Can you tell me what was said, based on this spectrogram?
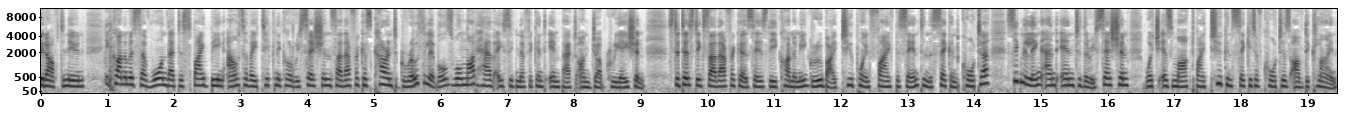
Good afternoon. Economists have warned that despite being out of a technical recession, South Africa's current growth levels will not have a significant impact on job creation. Statistics South Africa says the economy grew by 2.5% in the second quarter, signaling an end to the recession, which is marked by two consecutive quarters of decline.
